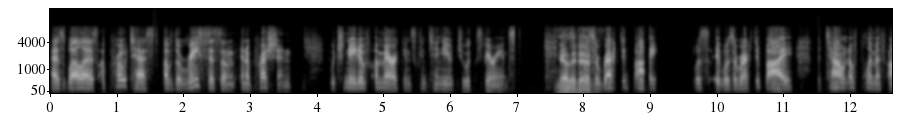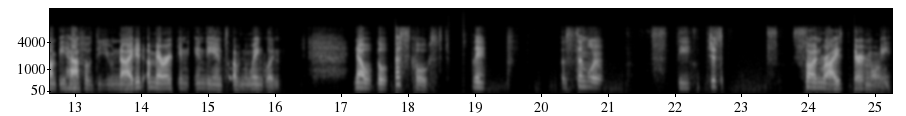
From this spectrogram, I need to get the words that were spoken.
as well as a protest of the racism and oppression which Native Americans continue to experience. Yeah, they It did. was erected by was it was erected by the town of Plymouth on behalf of the United American Indians of New England. Now the West Coast, they have a similar the just sunrise ceremony.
